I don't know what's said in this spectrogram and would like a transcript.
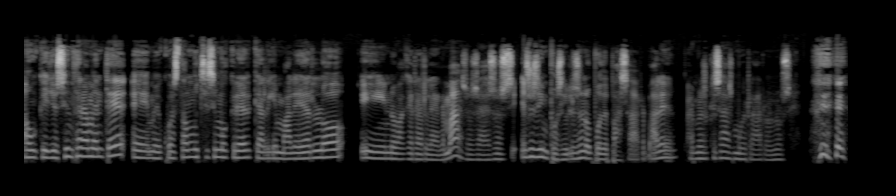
Aunque yo sinceramente eh, me cuesta muchísimo creer que alguien va a leerlo y no va a querer leer más. O sea, eso es, eso es imposible, eso no puede pasar, ¿vale? A menos que seas muy raro, no sé.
